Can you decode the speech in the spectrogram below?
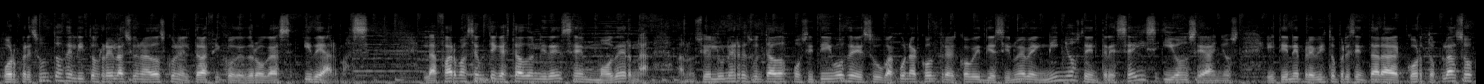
por presuntos delitos relacionados con el tráfico de drogas y de armas. La farmacéutica estadounidense Moderna anunció el lunes resultados positivos de su vacuna contra el COVID-19 en niños de entre 6 y 11 años y tiene previsto presentar a corto plazo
